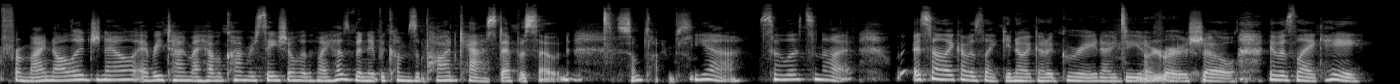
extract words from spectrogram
from my knowledge now, every time I have a conversation with my husband, it becomes a podcast episode. sometimes Yeah. So let's not. It's not like I was like, you know, I got a great idea No, for right. a show. It was like, hey,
